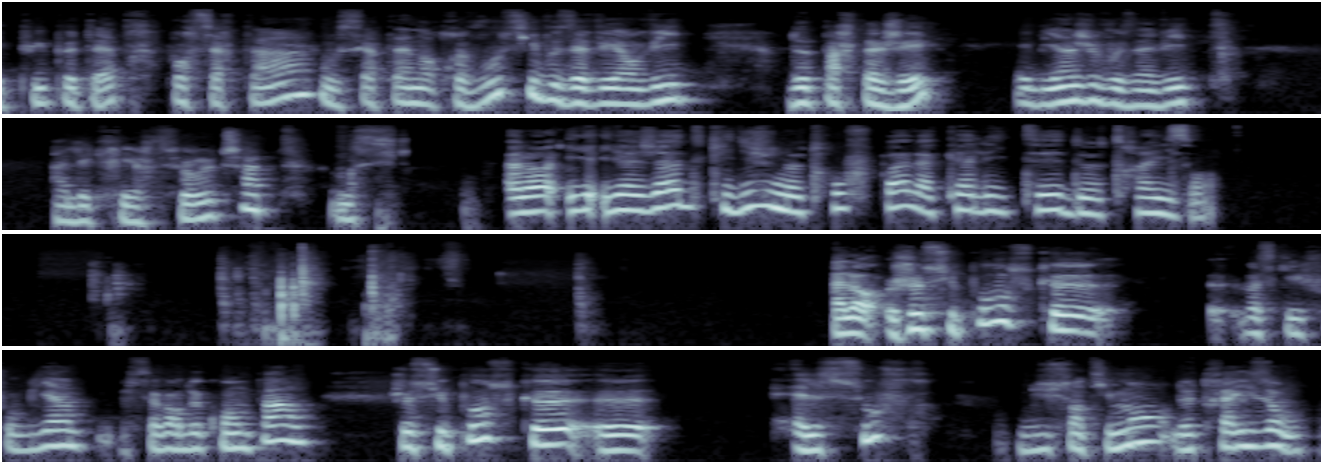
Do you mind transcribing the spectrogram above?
Et puis peut-être pour certains ou certains d'entre vous, si vous avez envie de partager, eh bien je vous invite à l'écrire sur le chat aussi. Alors il y a Jade qui dit je ne trouve pas la qualité de trahison. Alors je suppose que parce qu'il faut bien savoir de quoi on parle, je suppose que euh, elle souffre du sentiment de trahison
